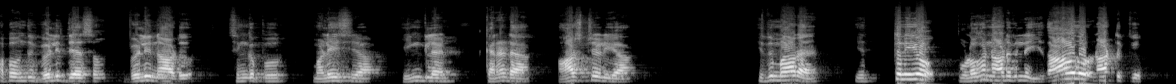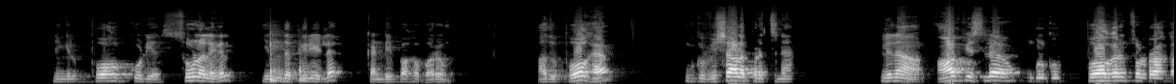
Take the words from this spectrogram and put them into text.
அப்போ வந்து வெளி தேசம் வெளிநாடு Singapore Malaysia England Canada Australia இது மாதிரி எத்தனையோ உலக நாடுகளில் ஏதாவது ஒரு நாட்டுக்கு நீங்கள் போகக்கூடிய சூழ்நிலைகள் இந்த பீரியட்ல கண்டிப்பாக வரும். அது போக உங்களுக்கு விஷால பிரச்சனை இல்லைன்னா ஆஃபீஸில் உங்களுக்கு போகிறேன்னு சொல்றாங்க.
